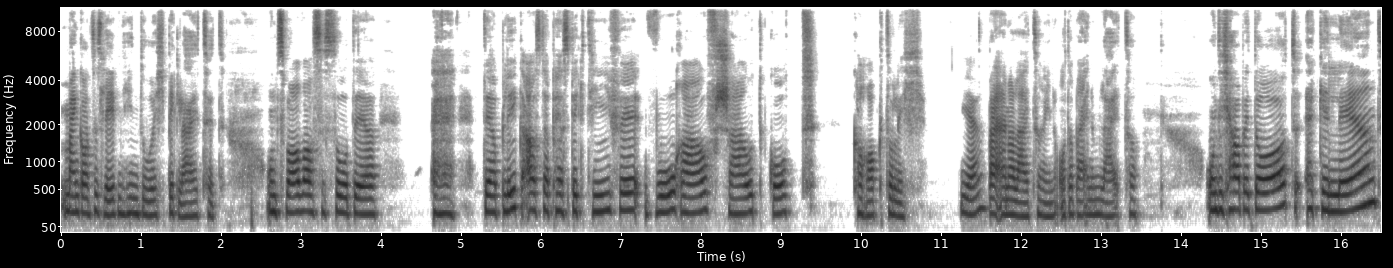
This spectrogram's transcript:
mein ganzes Leben hindurch begleitet. Und zwar war es so der, äh, der Blick aus der Perspektive, worauf schaut Gott charakterlich yeah. bei einer Leiterin oder bei einem Leiter. Und ich habe dort äh, gelernt,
